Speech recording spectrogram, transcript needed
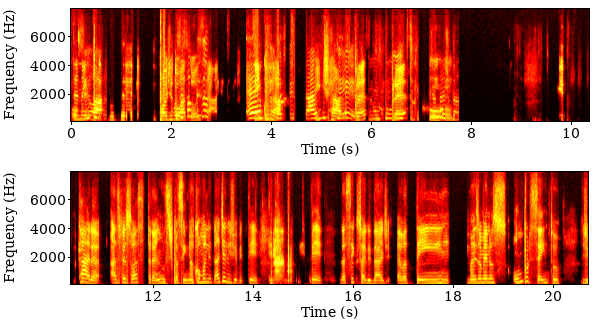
ou nem sei lá. você pode doar dois precisa- reais, É, Cinco reais, pode dar 20 reais, presta- num presta já tá ajudando. Cara, as pessoas trans, tipo assim, a comunidade LGBT LGBT, da sexualidade, ela tem mais ou menos 1% de,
